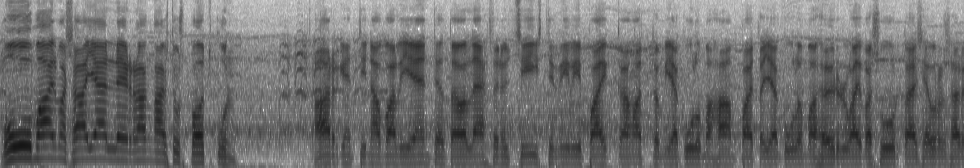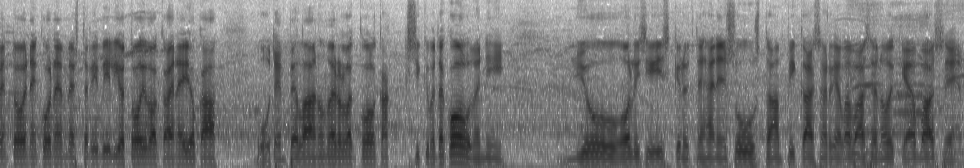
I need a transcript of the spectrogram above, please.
Muu maailma saa jälleen rangaistuspotkun. Argentina Valientelta on lähtenyt siisti rivi paikkaamattomia kulmahampaita ja kulma höyrylaiva suurta ja Seurasaaren toinen konemestari Viljo Toivakainen, joka muuten pelaa numerolla 23, niin Juu, olisi iskenyt ne hänen suustaan pikasarjalla vasen oikea vasen.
